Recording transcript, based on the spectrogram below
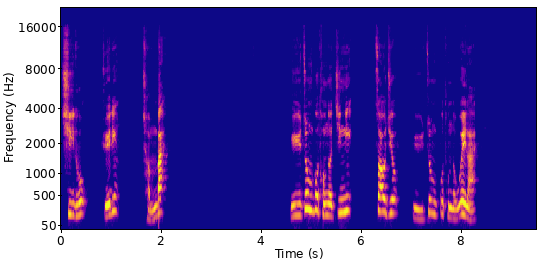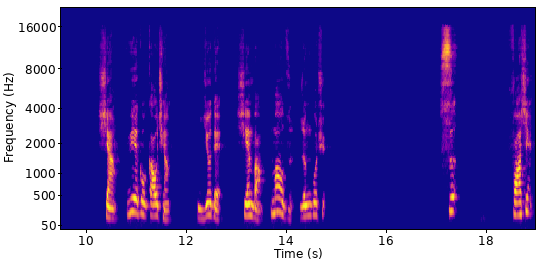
企图决定成败。与众不同的经历，造就与众不同的未来。想越过高墙，你就得先把帽子扔过去。四，发现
